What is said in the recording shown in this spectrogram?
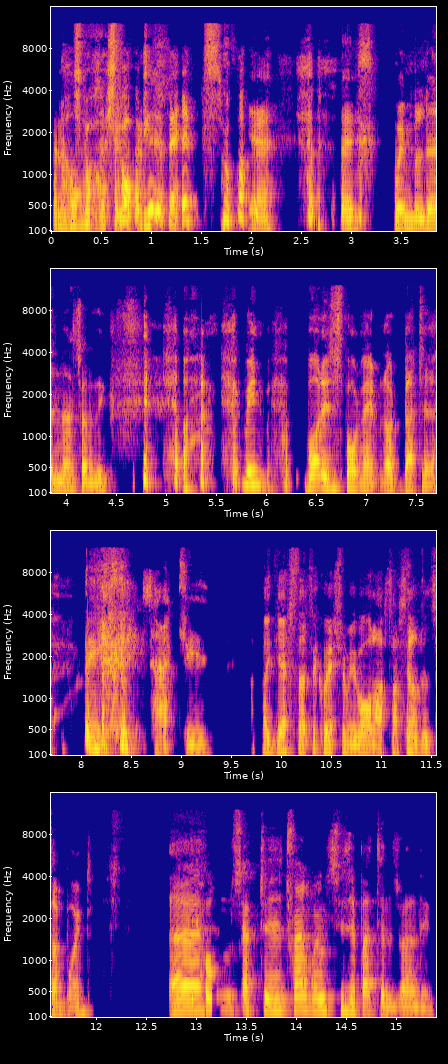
and holds Sport, sporting events. Yeah, uh, Wimbledon, that sort of thing. I mean, what is a sporting event without butter? exactly. I guess that's a question we've all asked ourselves at some point. It Uh, holds up to twelve ounces of butter as well, Dean.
